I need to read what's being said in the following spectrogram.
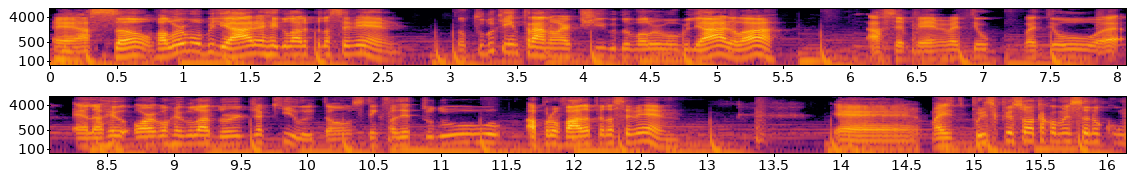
é, ação, valor mobiliário é regulado pela CVM. Então tudo que entrar no artigo do valor mobiliário lá, a CVM vai ter o vai ter o. É, ela é órgão regulador de aquilo. Então você tem que fazer tudo aprovado pela CVM. É, mas por isso que o pessoal está começando com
